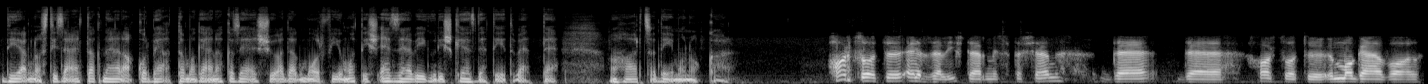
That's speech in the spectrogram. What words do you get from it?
diagnosztizáltak nála, akkor beadta magának az első adag morfiumot, és ezzel végül is kezdetét vette a harc a démonokkal. Harcolt ezzel is természetesen, de, de harcolt önmagával,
